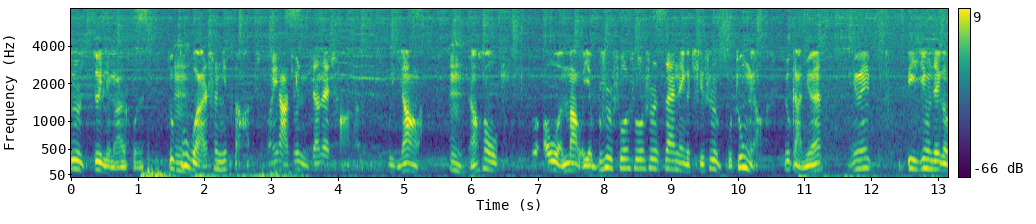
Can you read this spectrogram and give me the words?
就是队里面的魂，就不管是你打的什么样，就是你站在场上不一样了。嗯，然后说欧文吧，也不是说说是在那个骑士不重要。就感觉，因为毕竟这个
